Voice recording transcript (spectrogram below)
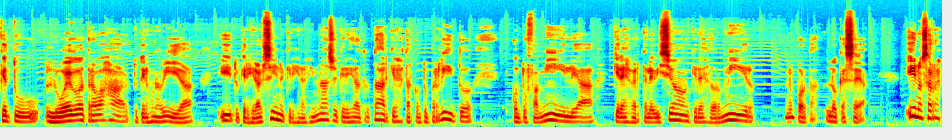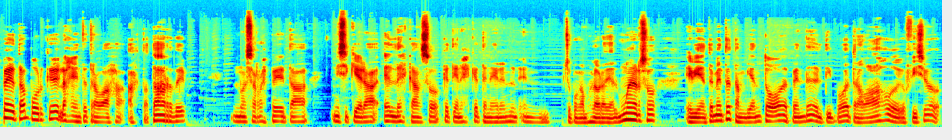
que tú luego de trabajar, tú tienes una vida y tú quieres ir al cine, quieres ir al gimnasio, quieres ir a trotar, quieres estar con tu perrito, con tu familia, quieres ver televisión, quieres dormir, no importa, lo que sea. Y no se respeta porque la gente trabaja hasta tarde, no se respeta ni siquiera el descanso que tienes que tener en, supongamos la hora de almuerzo. Evidentemente también todo depende del tipo de trabajo de oficio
